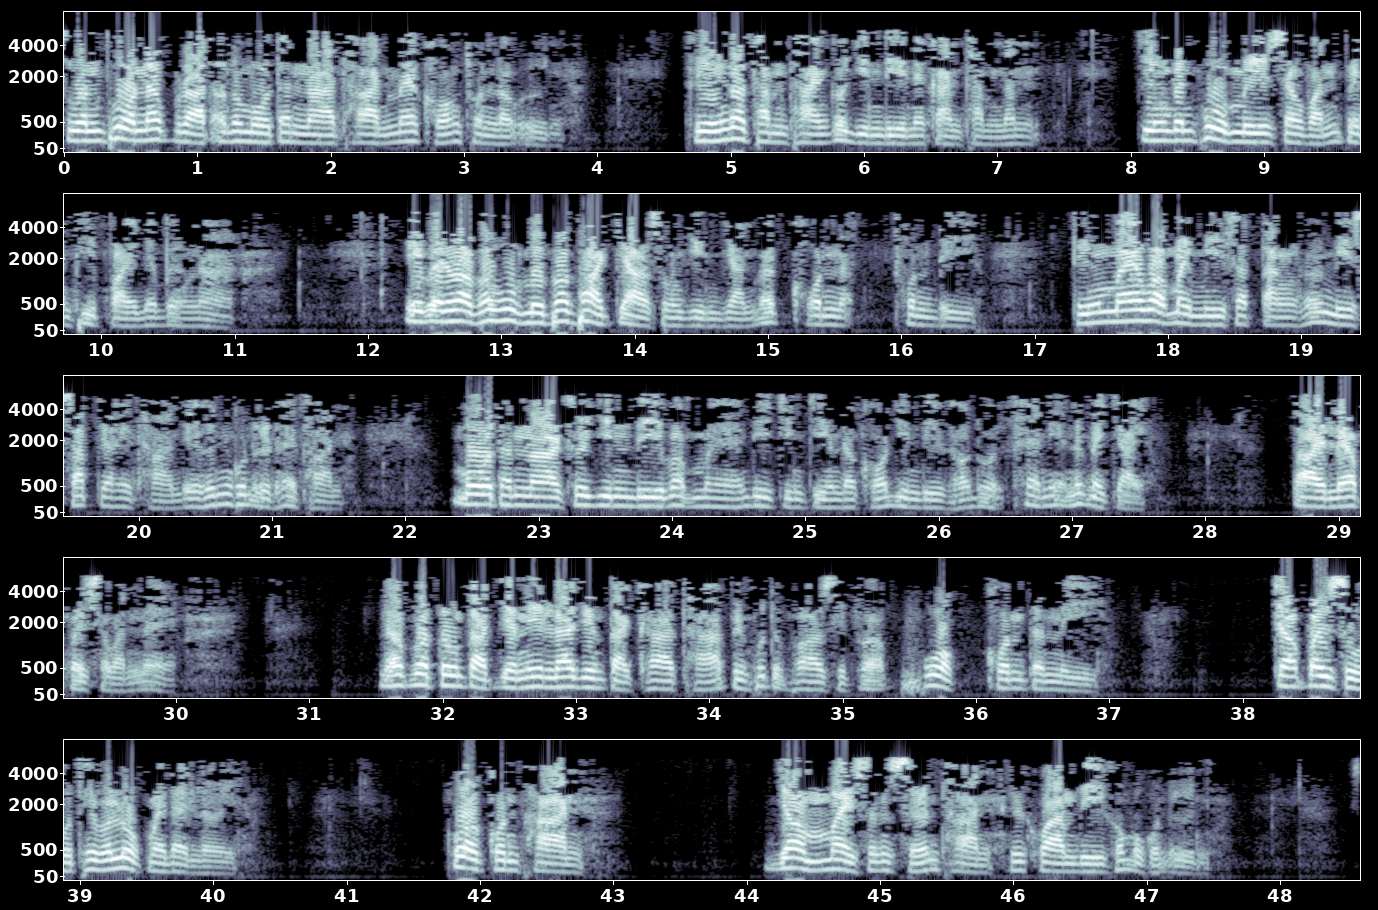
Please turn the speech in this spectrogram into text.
ส่วนพวกนักปราชญ์อนุโมทนาทานแม้ของชนเราอื่น คือเห็นก็ทำทานก็ยินดีในการทำนั้น จึงเป็นผู้มีสวรรค์เป็นที่ไปในเบื้องหน้านี่เป็นว่าพระผู้มีพระภาคเจ้าทรงยืนยันว่าคนน่ะทนดี ถึงแม้ว่าไม่มีสตังค์ไม่มีทรัพย์จะให้ทานเดี๋ยวเห็นคนอื่นให้ทาน โมทนาคือยินดีว่าแม่ดีจริง ๆ แล้วขอยินดีเขาด้วย แค่นี้นึกในใจ ตายแล้วไปสวรรค์แน่ แล้วพอตรงตัดอย่างนี้แล้วยังตัดคาถาเป็นพุทธภาษิตว่าพวกคนตนีจะไปสู่เทวโลกไม่ได้เลย พวกคนพาลย่อมไม่สรรเสริญทานคือความดีของบุคคลอื่น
